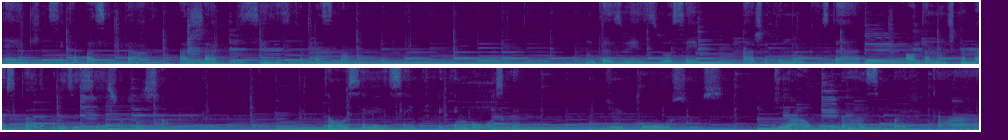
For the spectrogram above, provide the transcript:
é, se capacitar, achar que precisa se capacitar. Muitas vezes você acha que nunca está altamente capacitada para exercer a sua função. Então você sempre fica em busca de cursos, de algo para se qualificar,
